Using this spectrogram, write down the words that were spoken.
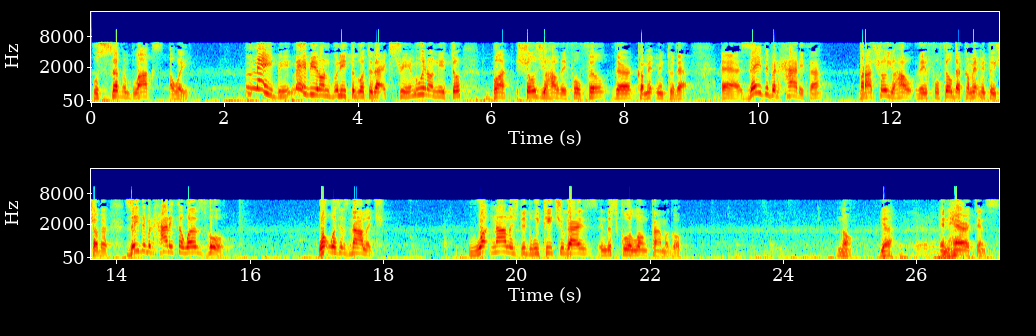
who's seven blocks away. Maybe, maybe you don't need to go to that extreme. We don't need to. But it shows you how they fulfill their commitment to that. Uh, Zayd ibn Haritha, but I'll show you how they fulfill their commitment to each other. Zayd ibn Haritha was who? What was his knowledge? What knowledge did we teach you guys in the school a long time ago? No. Yeah. Inheritance.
